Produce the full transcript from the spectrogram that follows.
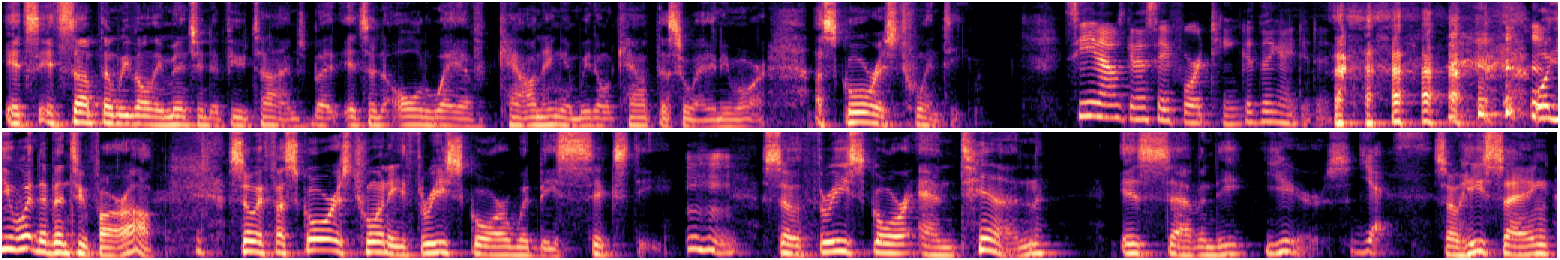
It's it's something we've only mentioned a few times, but it's an old way of counting, and we don't count this way anymore. A score is twenty. See, and I was gonna say fourteen. Good thing I didn't. well, you wouldn't have been too far off. So if a score is twenty, three score would be 60 mm-hmm. So three score and ten is seventy years. yes. So he's saying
